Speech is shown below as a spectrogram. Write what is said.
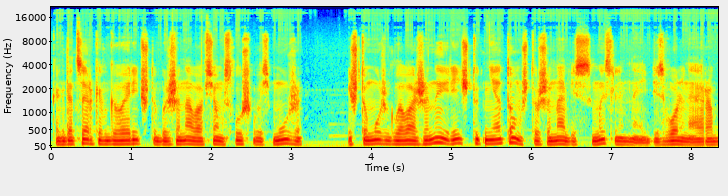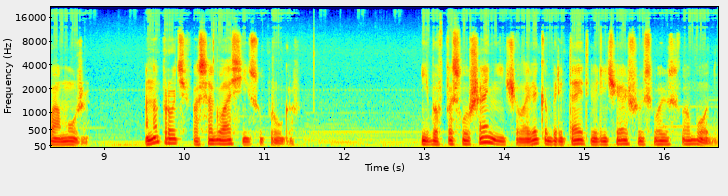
Когда церковь говорит, чтобы жена во всем слушалась мужа, и что муж глава жены, речь тут не о том, что жена бессмысленная и безвольная раба мужа, а напротив, о согласии супругов. Ибо в послушании человек обретает величайшую свою свободу.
